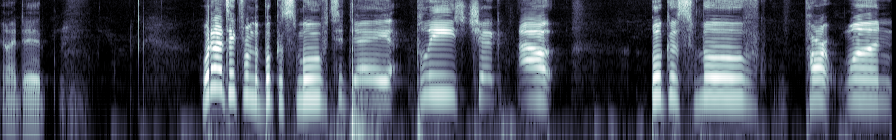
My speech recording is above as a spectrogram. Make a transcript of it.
And I did. What did I take from the Book of Smooth today? Please check out Book of Smooth Part 1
